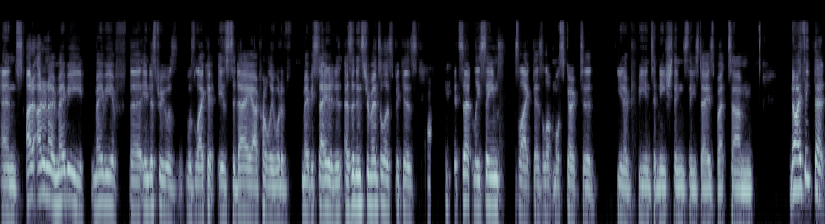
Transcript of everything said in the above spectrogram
and I, I don't know maybe maybe if the industry was was like it is today i probably would have maybe stated as an instrumentalist because it certainly seems like there's a lot more scope to you know be into niche things these days. But um no i think that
